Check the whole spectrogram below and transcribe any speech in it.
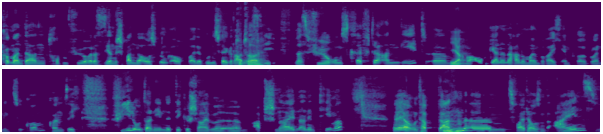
Kommandant, Truppenführer. Das ist ja eine spannende Ausbildung auch bei der Bundeswehr, gerade was, die, was Führungskräfte angeht. Ähm, ja. Aber auch gerne nachher nochmal im Bereich Employer Branding zu kommen. Können sich viele Unternehmen eine dicke Scheibe ähm, abschneiden an dem Thema. Naja, und habe dann mhm. ähm, 2001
